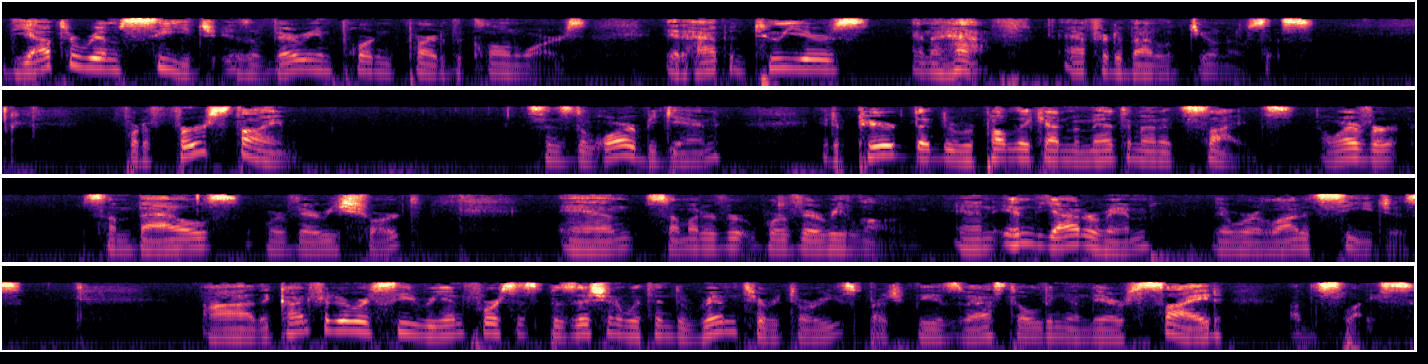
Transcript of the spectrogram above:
The Outer Rim siege is a very important part of the Clone Wars. It happened two years and a half after the Battle of Geonosis. For the first time since the war began, it appeared that the Republic had momentum on its sides. However, some battles were very short, and some other were very long. And in the Outer Rim, there were a lot of sieges. Uh, the Confederacy reinforced its position within the Rim territories, particularly its vast holding on their side of the slice.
